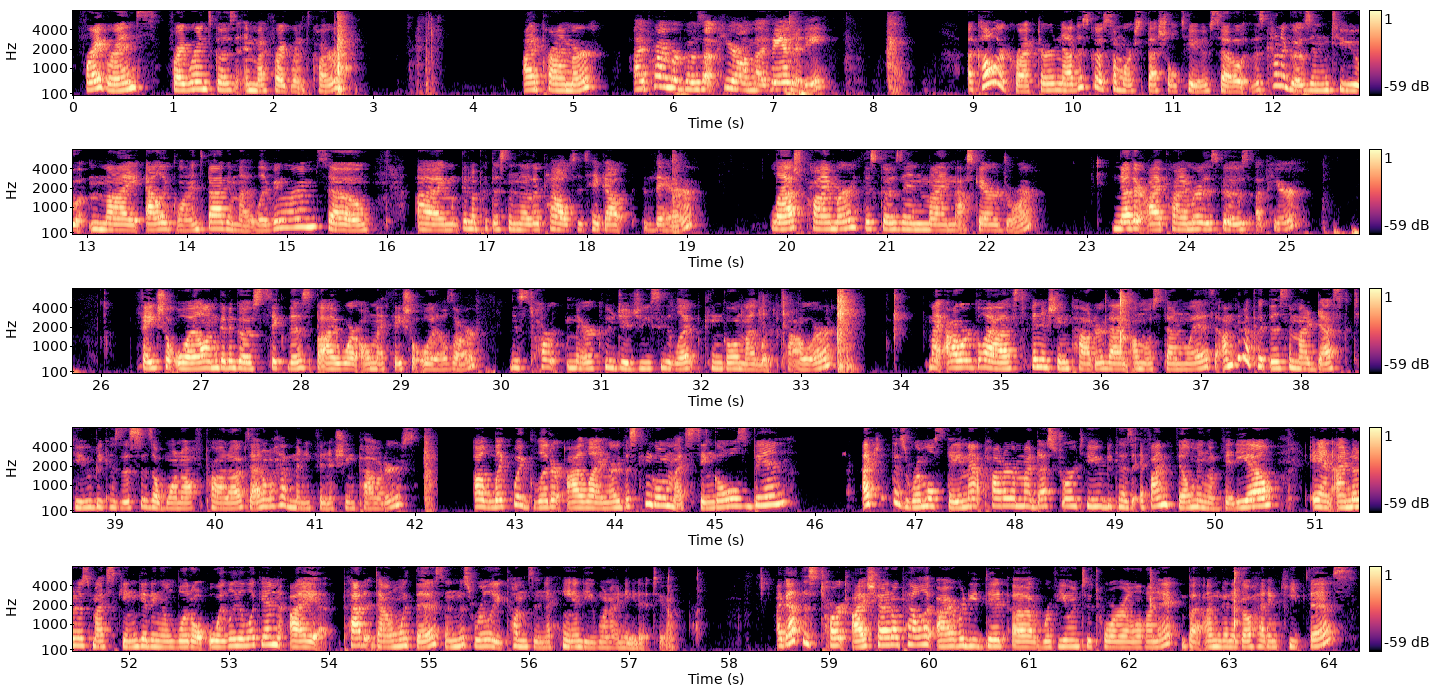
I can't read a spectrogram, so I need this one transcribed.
Fragrance. Fragrance goes in my fragrance cart. Eye primer. Eye primer goes up here on my vanity a color corrector. Now this goes somewhere special too. So this kind of goes into my Allie Glines bag in my living room. So I'm going to put this in another pile to take out there. Lash primer. This goes in my mascara drawer. Another eye primer. This goes up here. Facial oil. I'm going to go stick this by where all my facial oils are. This Tarte Maracuja Juicy Lip can go in my lip tower my Hourglass finishing powder that I'm almost done with. I'm going to put this in my desk too because this is a one-off product. I don't have many finishing powders. A liquid glitter eyeliner. This can go in my singles bin. I keep this Rimmel Stay Matte powder in my desk drawer too because if I'm filming a video and I notice my skin getting a little oily looking, I pat it down with this and this really comes in handy when I need it to. I got this Tarte eyeshadow palette. I already did a review and tutorial on it, but I'm going to go ahead and keep this.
